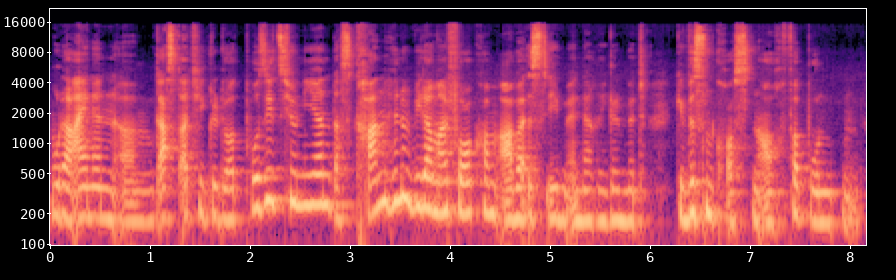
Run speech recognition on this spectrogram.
oder einen ähm, Gastartikel dort positionieren. Das kann hin und wieder mal vorkommen, aber ist eben in der Regel mit gewissen Kosten auch verbunden.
